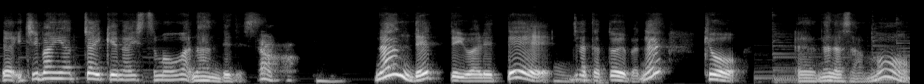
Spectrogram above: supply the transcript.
で一番やっちゃいけない質問はなんでです。うんなんでって言われて、うんじゃあ例えばね今日、えー、奈々さんも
